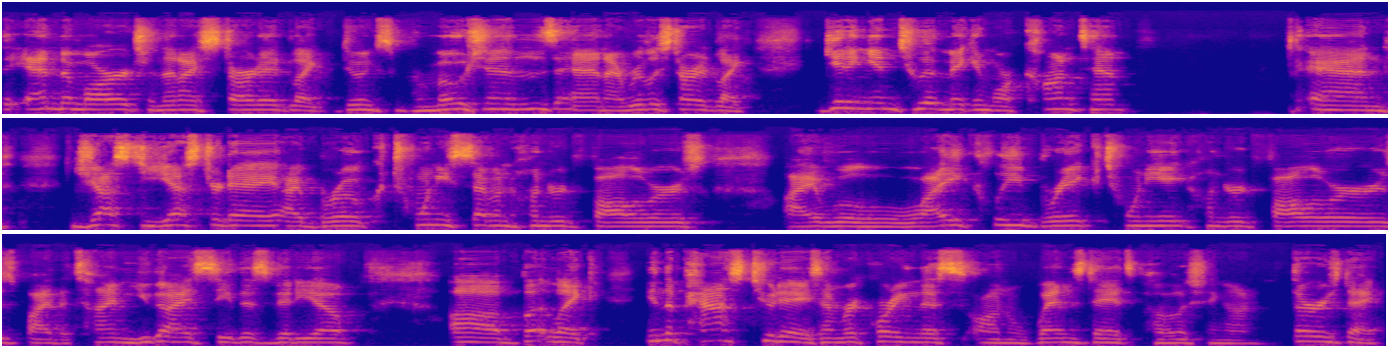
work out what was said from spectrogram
the end of March, and then I started like doing some promotions, and I really started like getting into it, making more content. And just yesterday, I broke 2,700 followers. I will likely break 2,800 followers by the time you guys see this video. Uh, but like in the past two days, I'm recording this on Wednesday, it's publishing on Thursday.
